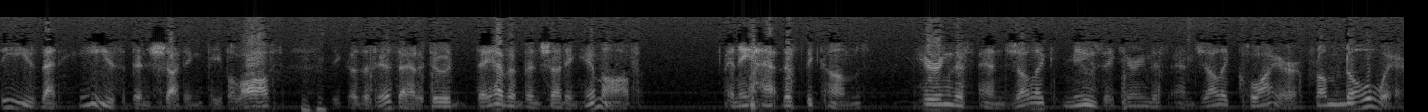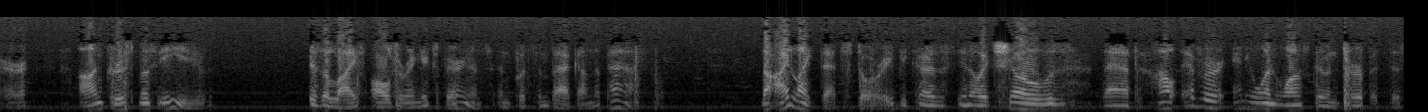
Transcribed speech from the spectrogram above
sees that he's been shutting people off mm-hmm. because of his attitude. They haven't been shutting him off and he ha- this becomes hearing this angelic music, hearing this angelic choir from nowhere on Christmas Eve is a life-altering experience and puts him back on the path. Now, I like that story because, you know, it shows that however anyone wants to interpret this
